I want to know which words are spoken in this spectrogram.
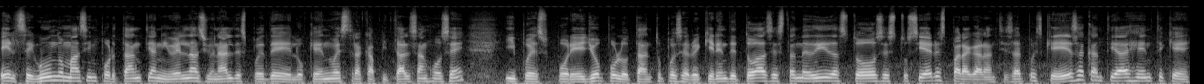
el segundo más importante a nivel nacional después de lo que es nuestra capital San José y pues por ello, por lo tanto, pues se requieren de todas estas medidas, todos estos cierres para garantizar pues que esa cantidad de gente que,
